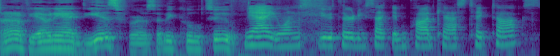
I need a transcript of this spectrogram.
I don't know if you have any ideas for us, that'd be cool too. Yeah, you want us to do 30 second podcast TikToks?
